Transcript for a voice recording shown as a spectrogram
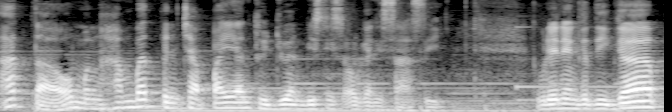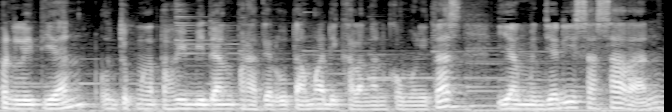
atau menghambat pencapaian tujuan bisnis organisasi. Kemudian yang ketiga, penelitian untuk mengetahui bidang perhatian utama di kalangan komunitas yang menjadi sasaran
